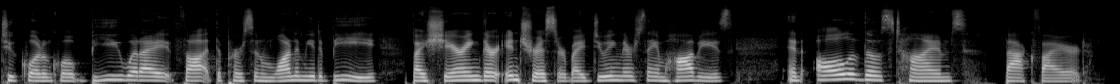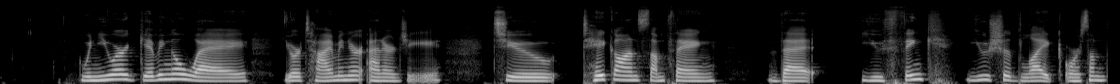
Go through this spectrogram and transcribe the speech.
to quote unquote be what I thought the person wanted me to be by sharing their interests or by doing their same hobbies. And all of those times backfired. When you are giving away your time and your energy to take on something that you think you should like or some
